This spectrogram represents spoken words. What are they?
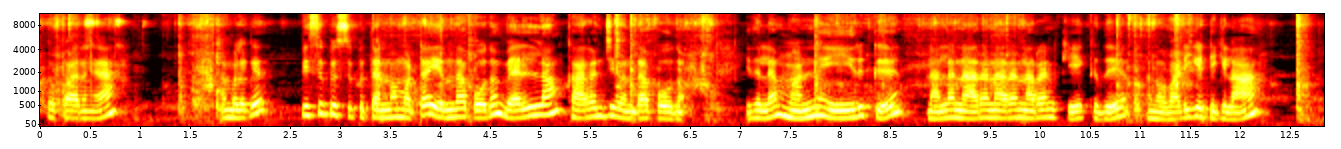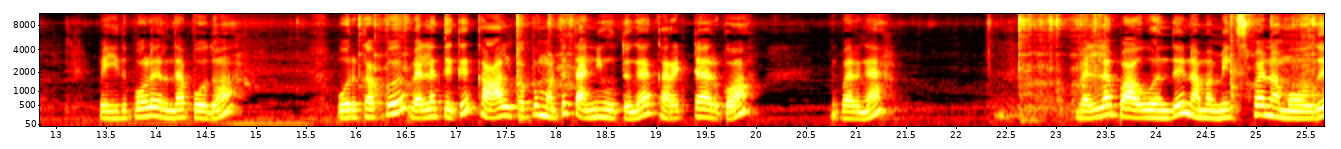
இப்போ பாருங்கள் நம்மளுக்கு பிசு பிசுப்பு தன்மை மட்டும் இருந்தால் போதும். வெள்ளம் கரைஞ்சி வந்தால் போதும். இதில் மண் இருக்குது நல்லா நர நர நரன்னு கேட்குது நம்ம வடிகட்டிக்கலாம். இப்போ இது போல் இருந்தால் போதும். ஒரு கப்பு வெள்ளத்துக்கு கால் கப்பு மட்டும் தண்ணி ஊற்றுங்க கரெக்டாக இருக்கும். பாருங்கள் வெள்ளைப்பாவு வந்து நம்ம மிக்ஸ் பண்ணும் போது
